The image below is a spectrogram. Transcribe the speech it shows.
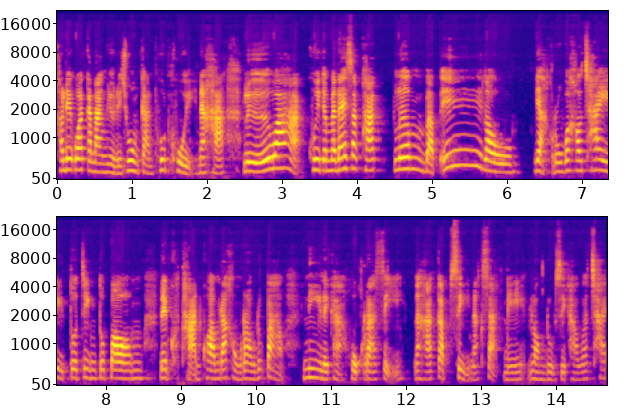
เขาเรียกว่ากำลังอยู่ในช่วงการพูดคุยนะคะ หรือว่าคุยกันมาได้สักพักเริ่มแบบเอ๊ะเรา อยากรู้ว่าเขาใช่ตัวจริงตัวปลอม ในฐานความรักของเราหรือเปล่า นี่เลยค่ะ 6 ราศีนะคะ กับ 4 นักสัตว์นี้ลองดูสิคะว่าใช่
